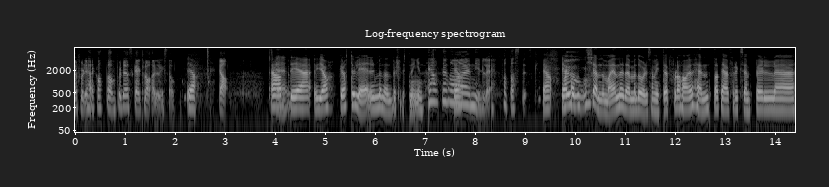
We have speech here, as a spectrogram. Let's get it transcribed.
er for de her kattene. For det skal jeg klare, liksom. Ja. Ja. Ja, Eh. det Ja, gratulerer med den beslutningen. Ja, det var Ja. nydelig. Fantastisk. Ja, jeg kan kjenne meg igjen i det med dårlig samvittighet, for det har jo hendt at jeg eksempel eh,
